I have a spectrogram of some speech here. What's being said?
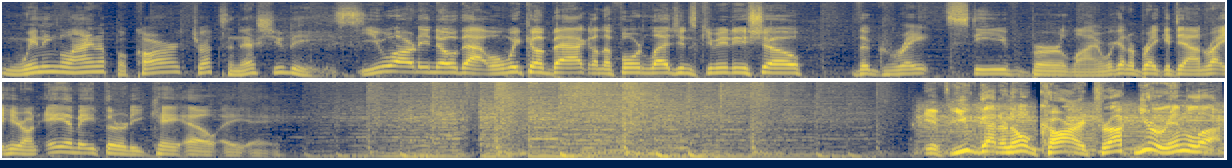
winning lineup of cars, trucks, and SUVs. You already know that. When we come back on the Ford Legends Community Show, the great Steve Beuerlein. We're going to break it down right here on AM 830 KLAA. If you've got an old car or truck, you're in luck.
